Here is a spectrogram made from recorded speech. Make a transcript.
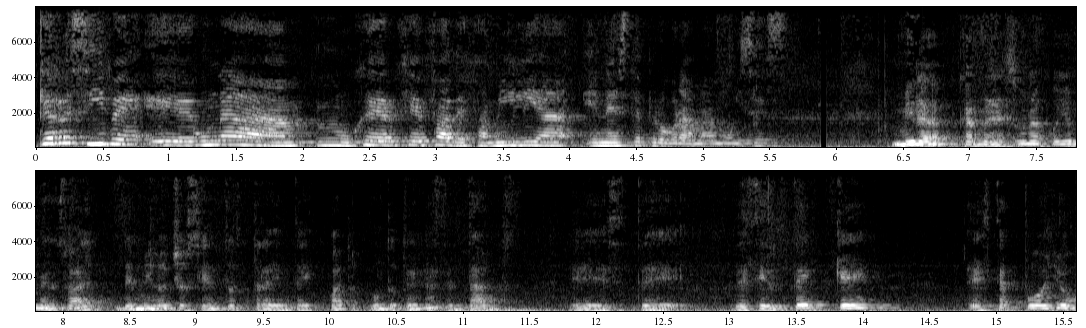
¿Qué recibe eh, una mujer jefa de familia en este programa, Moisés? Mira, Carmen, es un apoyo mensual de 1.834.30 centavos. Este, decirte que este apoyo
